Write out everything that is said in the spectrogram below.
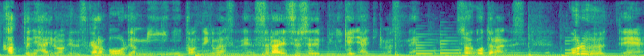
カットに入るわけですから、ボールが右に飛んでいきますね。スライスして池に入ってきますよね。そういうことなんです。ゴルフって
